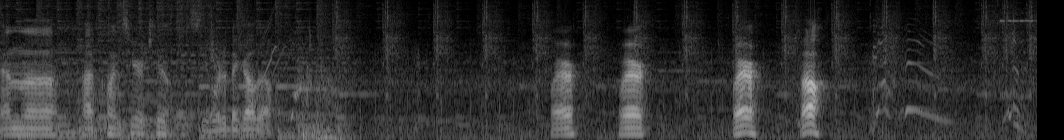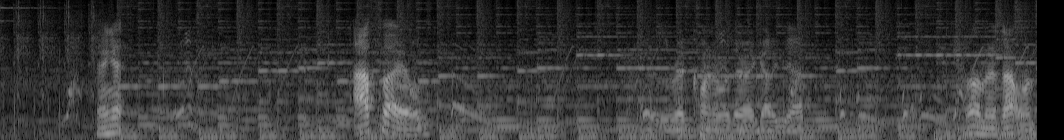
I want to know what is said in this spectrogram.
and the five coins here too. Let's see, where did they go though? Where? Where? Where? Oh! Dang it. I failed. There's a red coin over there I gotta get. Oh, and there's that one.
